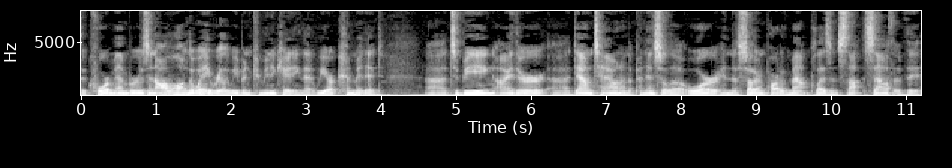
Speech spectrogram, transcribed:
the core members. And all along the way, really, we've been communicating that we are committed uh, to being either uh, downtown on the peninsula or in the southern part of Mount Pleasant, so- south of the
